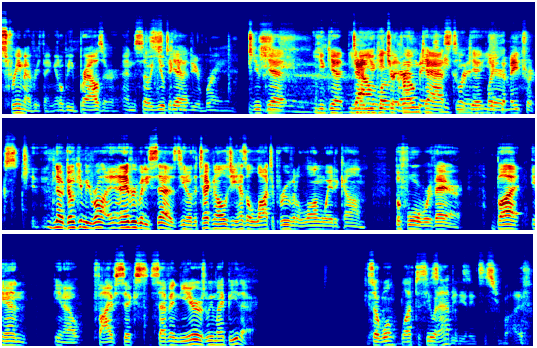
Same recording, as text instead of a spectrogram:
stream everything. It'll be browser, and so you Stick it get into your brain you get you get you know you get your it. That Chromecast, you get like your the Matrix. no, don't get me wrong. And everybody says, you know, the technology has a lot to prove and a long way to come before we're there. But in, you know, five, six, seven years, we might be there. So we'll- we'll have to see what happens. Media needs to survive.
